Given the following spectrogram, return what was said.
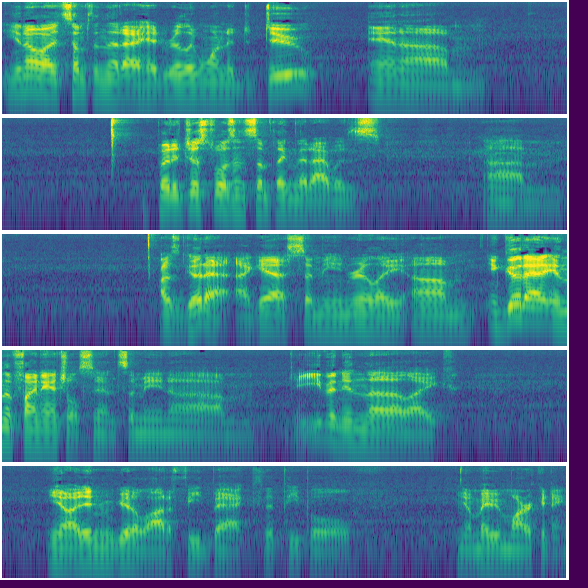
you know, it's something that I had really wanted to do, and um, but it just wasn't something that I was. Um, I was good at, I guess. I mean, really, um, and good at in the financial sense. I mean, um, even in the like you know i didn't get a lot of feedback that people you know maybe marketing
